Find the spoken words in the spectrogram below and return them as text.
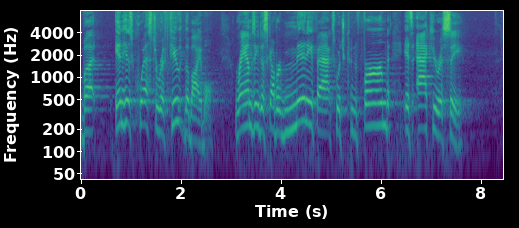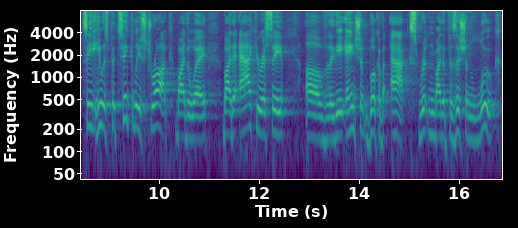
But in his quest to refute the Bible, Ramsay discovered many facts which confirmed its accuracy. See, he was particularly struck, by the way, by the accuracy of the, the, ancient book of Acts written by the physician Luke,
